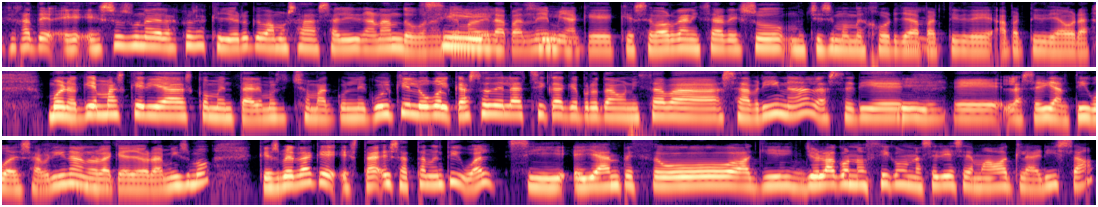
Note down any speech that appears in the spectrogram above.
Fíjate, eh, eso es una de las cosas que yo creo que vamos a salir ganando con el tema de la pandemia, que, se va a organizar eso muchísimo mejor ya a mm. partir de, a partir de ahora. Bueno, ¿quién más querías comentar? Hemos dicho Macaulay Culkin, luego el caso de la chica que protagonizaba Sabrina, la serie, eh, la serie antigua de Sabrina, no la que hay ahora mismo, que es verdad que está exactamente igual. Sí, ella empezó aquí, yo la conocí con una serie que se llamaba Clarisa,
